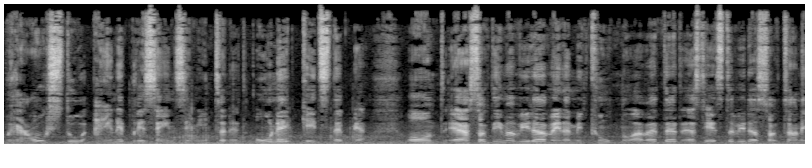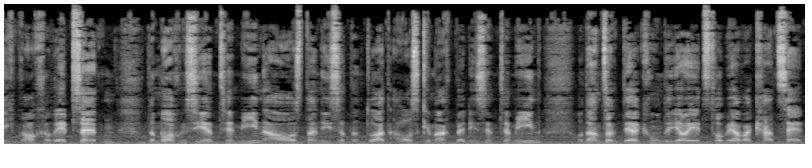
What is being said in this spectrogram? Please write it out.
brauchst du eine Präsenz im Internet. Ohne geht's nicht mehr. Und er sagt immer wieder, wenn er mit Kunden arbeitet, erst jetzt wieder, sagt er, ich brauche Webseiten, dann machen sie einen Termin aus, dann ist er dann dort ausgemacht bei diesem Termin und dann sagt der Kunde, ja, jetzt habe ich aber keine Zeit.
